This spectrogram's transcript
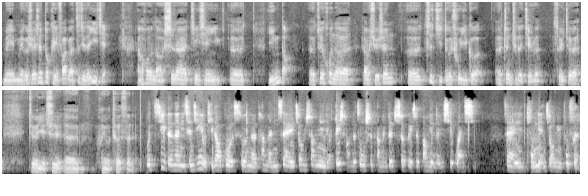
每每个学生都可以发表自己的意见，然后老师呢进行呃引导，呃，最后呢让学生呃自己得出一个呃正确的结论。所以这。这也是呃很有特色的。我记得呢，你曾经有提到过，说呢他们在教育上面也非常的重视他们跟社会这方面的一些关系，在童年教育部分。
